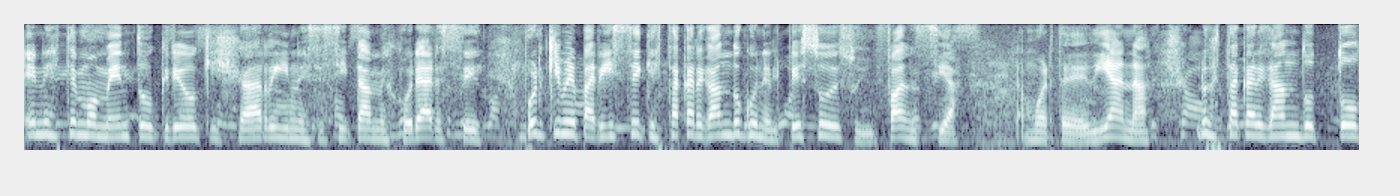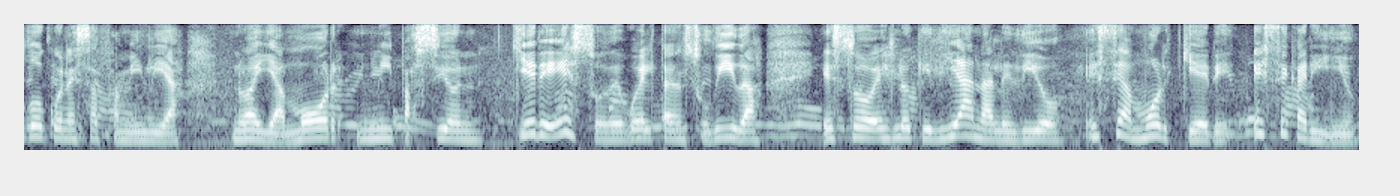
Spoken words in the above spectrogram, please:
En este momento creo que Harry necesita mejorarse, porque me parece que está cargando con el peso de su infancia. La muerte de Diana lo está cargando todo con esa familia. No hay amor ni pasión. Quiere eso de vuelta en su vida. Eso es lo que Diana le dio. Ese amor quiere, ese cariño.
